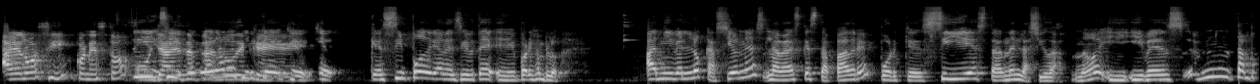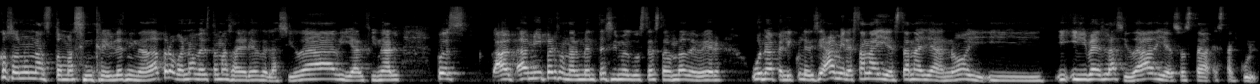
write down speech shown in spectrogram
¿Hay algo así con esto? ¿O ya es de plano de que... Que, sí podría decirte, eh, por ejemplo, a nivel locaciones, la verdad es que está padre porque sí están en la ciudad, ¿no? Y, ves, mm, tampoco son unas tomas increíbles ni nada, pero bueno, ves tomas aéreas de la ciudad y al final, pues a, mí personalmente sí me gusta esta onda de ver una película y decir, ah, mira, están ahí, están allá, ¿no? Y, y, ves la ciudad y eso está, está cool.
